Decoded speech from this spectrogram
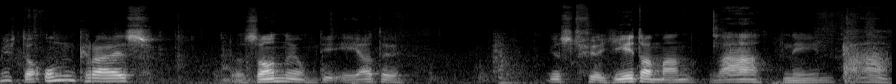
Nicht, der Umkreis der Sonne um die Erde ist für jedermann wahrnehmbar.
